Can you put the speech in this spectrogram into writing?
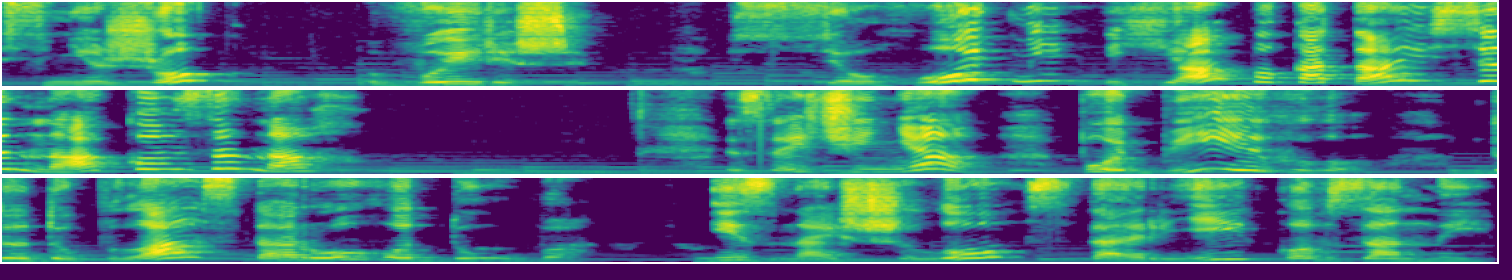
сніжок вирішив. Сьогодні я покатаюся на ковзанах. Зайчиня побігло до дупла старого дуба і знайшло старі ковзани.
